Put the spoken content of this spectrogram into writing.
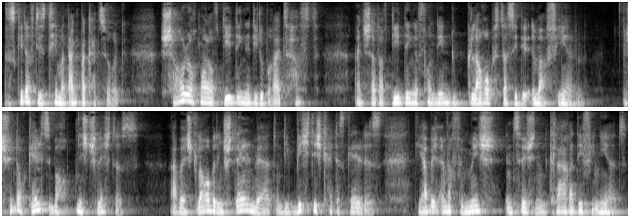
Das geht auf dieses Thema Dankbarkeit zurück. Schau doch mal auf die Dinge, die du bereits hast anstatt auf die Dinge, von denen du glaubst, dass sie dir immer fehlen. Ich finde auch Geld ist überhaupt nichts Schlechtes. Aber ich glaube, den Stellenwert und die Wichtigkeit des Geldes, die habe ich einfach für mich inzwischen klarer definiert.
